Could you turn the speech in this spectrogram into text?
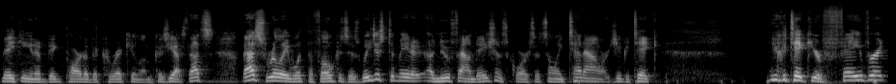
making it a big part of the curriculum. Because yes, that's that's really what the focus is. We just made a, a new foundations course. It's only ten hours. You could take you could take your favorite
